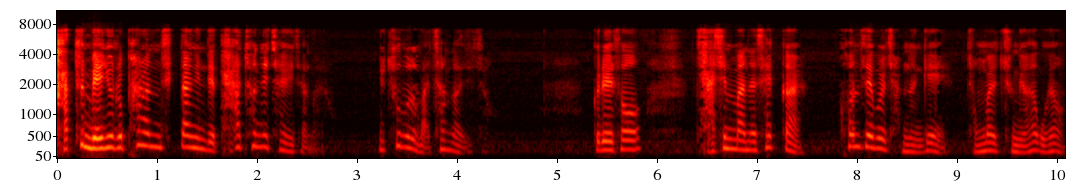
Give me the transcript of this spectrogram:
같은 메뉴를 파는 식당인데 다 천지 차이잖아요. 유튜브도 마찬가지죠. 그래서 자신만의 색깔, 컨셉을 잡는 게 정말 중요하고요.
